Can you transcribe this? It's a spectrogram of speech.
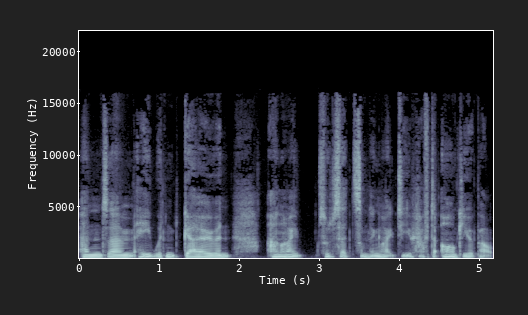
and um, he wouldn't go, and and I sort of said something like, "Do you have to argue about?"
